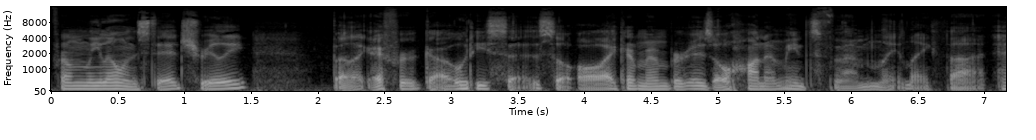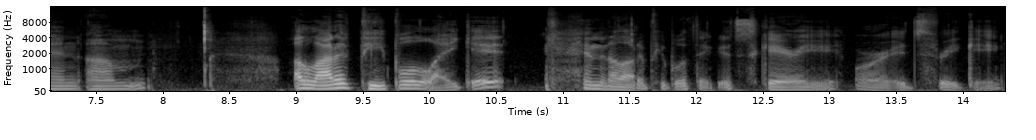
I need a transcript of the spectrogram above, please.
from Lilo and Stitch, really. But like I forgot what he says, so all I can remember is Ohana means family like that. And um a lot of people like it and then a lot of people think it's scary or it's freaky.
